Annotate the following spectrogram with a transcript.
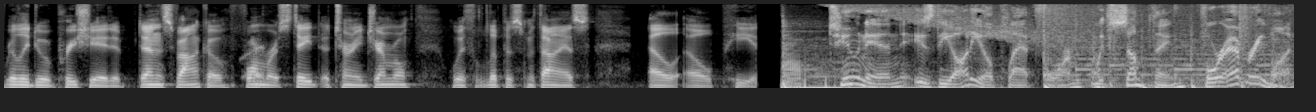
Really do appreciate it. Dennis Vacco, former state attorney general with Lippes Mathias, LLP. TuneIn is the audio platform with something for everyone.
